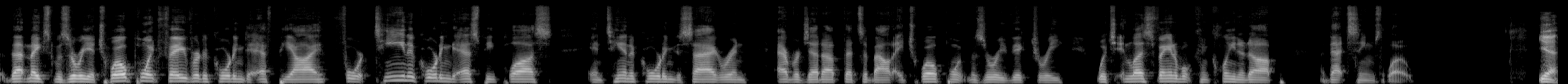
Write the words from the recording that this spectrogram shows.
That makes Missouri a 12 point favorite according to FPI, 14 according to SP Plus, and 10 according to Sagarin. Average that up. That's about a 12 point Missouri victory, which, unless Vanderbilt can clean it up, that seems low. Yeah,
